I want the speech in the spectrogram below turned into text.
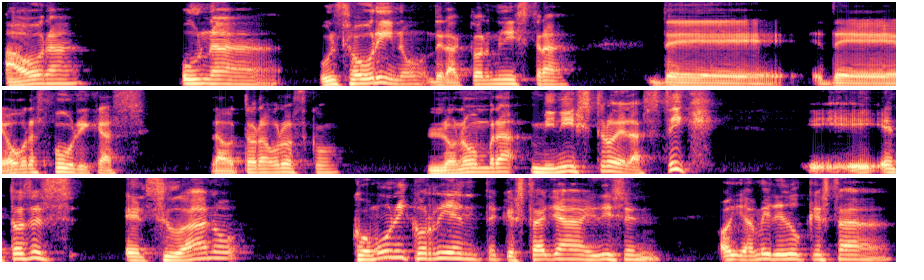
Ahora, una, un sobrino de la actual ministra de, Obras Públicas, la doctora Orozco, lo nombra ministro de las TIC. Y entonces el ciudadano común y corriente que está allá y dicen, oye, mire, Duque está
